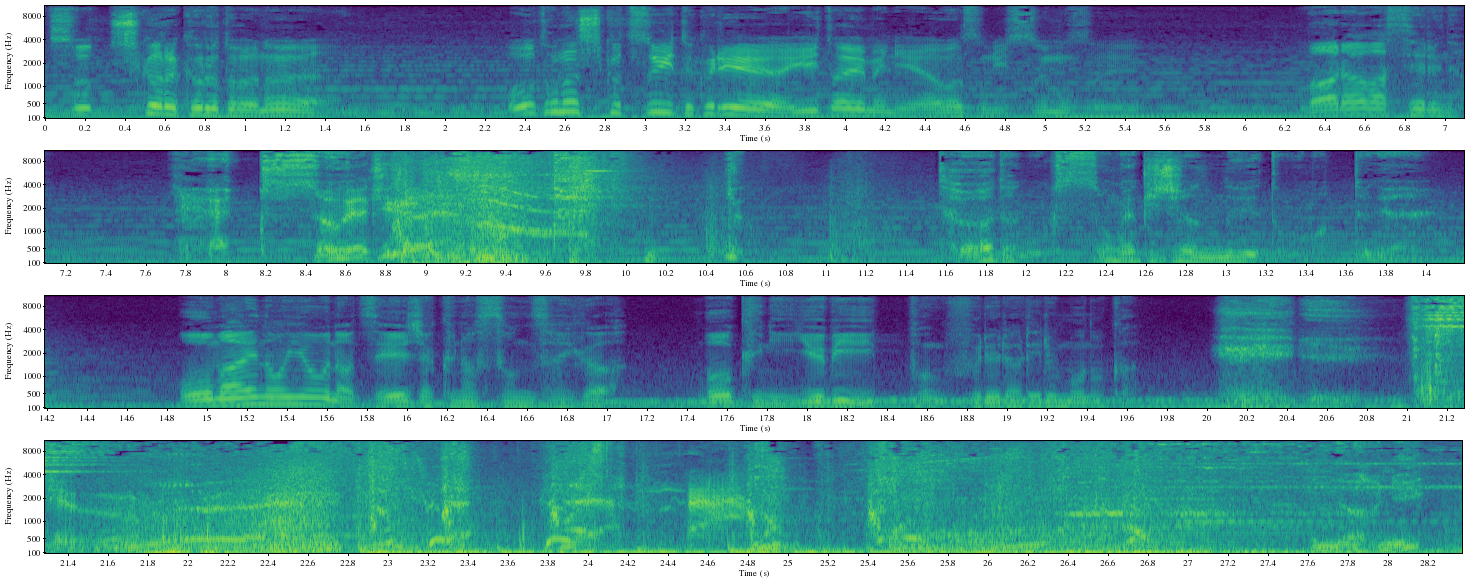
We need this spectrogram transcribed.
そっちから来るとはな。おとなしくついてくりゃ痛い目に遭わずに済むぜ。笑わせるな。クソガキが。ただのクソガキじゃねえと思ったがお前のような脆弱な存在が僕に指一本触れられるものか。何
